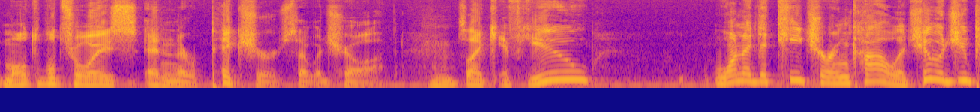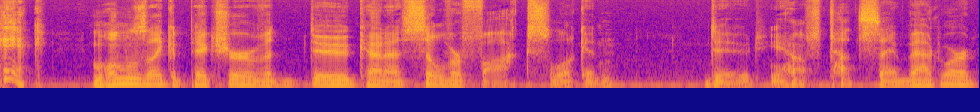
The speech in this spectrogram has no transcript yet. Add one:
multiple choice, and there were pictures that would show up. Hmm. It's like if you wanted a teacher in college, who would you pick? One was like a picture of a dude, kind of silver fox looking dude. You know, I was about to say a bad word.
